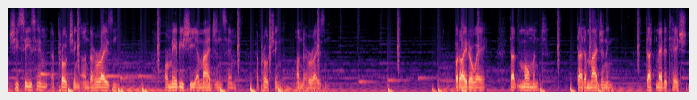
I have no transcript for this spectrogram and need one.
She sees him approaching on the horizon, or maybe she imagines him approaching on the horizon. But either way, that moment, that imagining, that meditation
